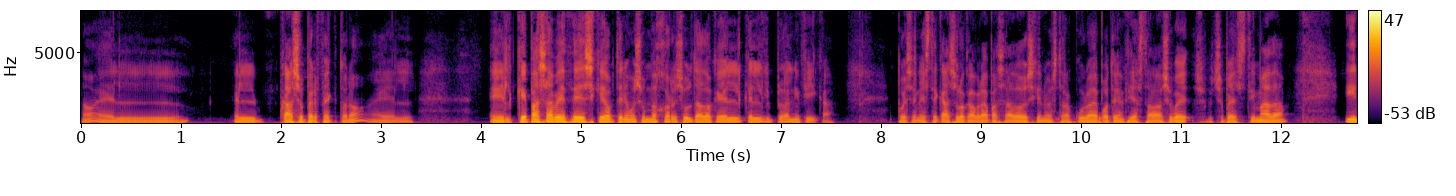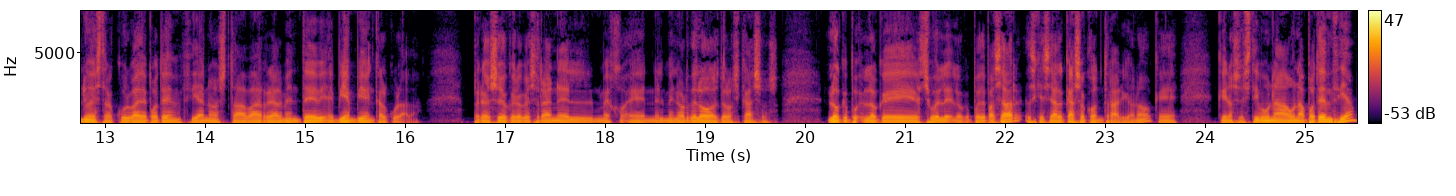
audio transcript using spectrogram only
¿no? El, caso perfecto, ¿no? El, el, ¿Qué pasa a veces que obtenemos un mejor resultado que el que él planifica? Pues en este caso lo que habrá pasado es que nuestra curva de potencia estaba subestimada y nuestra curva de potencia no estaba realmente bien bien calculada pero eso yo creo que será en el, mejor, en el menor de los, de los casos. Lo que, lo que suele, lo que puede pasar es que sea el caso contrario, ¿no? Que, nos estime una, una, potencia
